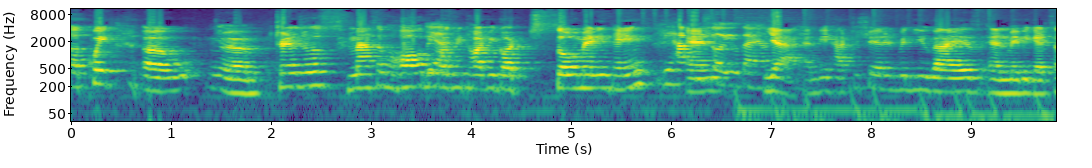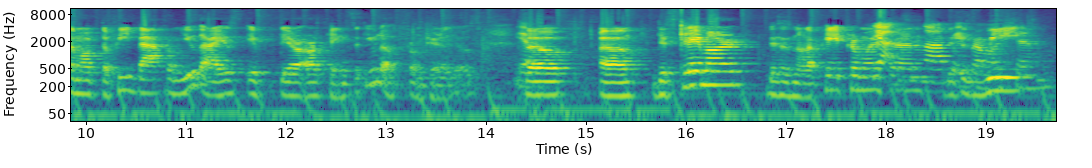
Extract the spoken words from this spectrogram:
a quick uh, uh, Trader Joe's massive haul because Yeah. we thought we got so many things. We have to show you of. Yeah, and we had to share it with you guys and maybe get some of the feedback from you guys if there are things that you love from Trader Joe's. Yeah. So uh, disclaimer: this is not a paid promotion. Yeah, this is not a paid is we promotion.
